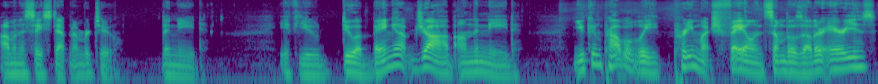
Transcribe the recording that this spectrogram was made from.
I'm going to say step number two the need. If you do a bang up job on the need, you can probably pretty much fail in some of those other areas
